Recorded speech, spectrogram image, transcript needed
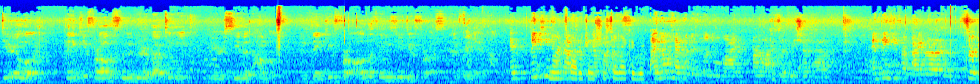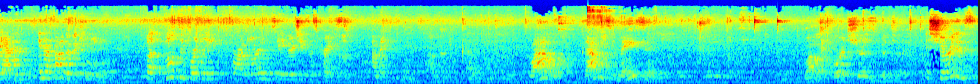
Dear Lord, thank you for all the food we are about to eat. We receive it humbly, and thank you for all the things you do for us every day. And thank you No, for it's not Bobbie giving Jo. She Upton said I could record. I know we haven't been living life, our lives like we should have. And thank you for Ida and Sir Gavin and our Father Wow, the porridge sure is good today. It sure is.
